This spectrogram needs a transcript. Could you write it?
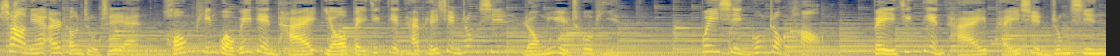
少年儿童主持人，红苹果微电台由北京电台培训中心荣誉出品，微信公众号：北京电台培训中心。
